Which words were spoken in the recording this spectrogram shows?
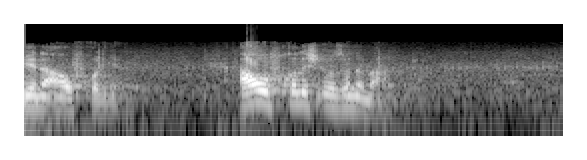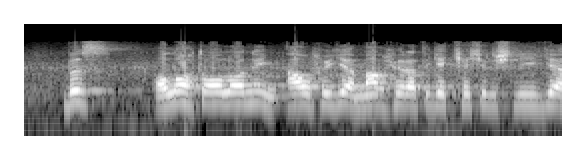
meni avf qilgin. Avf qilish o'zi nima? Biz Alloh taoloning avfiga, mag'firatiga, kechirishligiga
